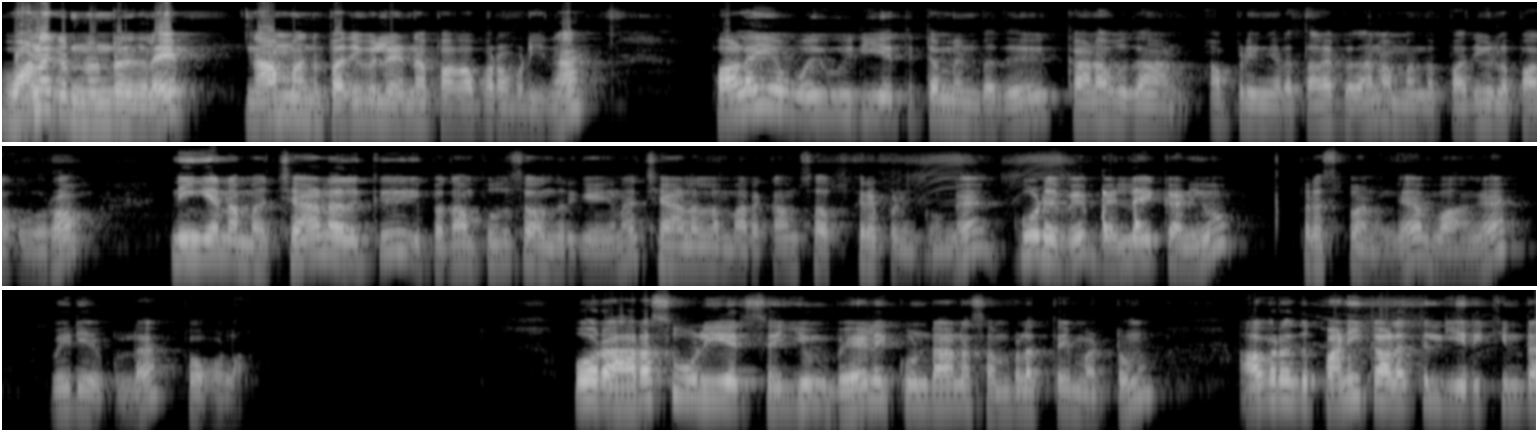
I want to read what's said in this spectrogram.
வணக்கம் நண்பர்களே நாம் அந்த பதிவில் என்ன பார்க்க போகிறோம் அப்படின்னா பழைய ஓய்வூதிய திட்டம் என்பது கனவு தான் அப்படிங்கிற தலைப்பு தான் நம்ம அந்த பதிவில் பார்க்க போகிறோம் நீங்கள் நம்ம சேனலுக்கு இப்போ தான் புதுசாக வந்திருக்கீங்கன்னா சேனலில் மறக்காமல் சப்ஸ்கிரைப் பண்ணிக்கோங்க. கூடவே பெல்லைக்கானையும் ப்ரெஸ் பண்ணுங்கள் வாங்க வீடியோக்குள்ளே போகலாம். ஒரு அரசு ஊழியர் செய்யும் வேலைக்குண்டான சம்பளத்தை மட்டும் அவரது பணிக்காலத்தில் இருக்கின்ற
